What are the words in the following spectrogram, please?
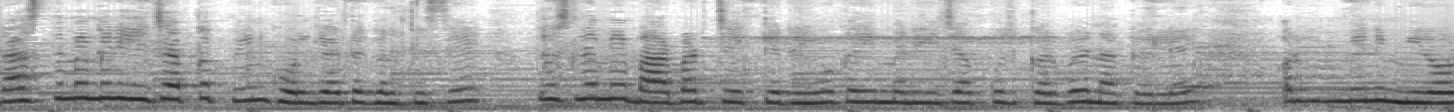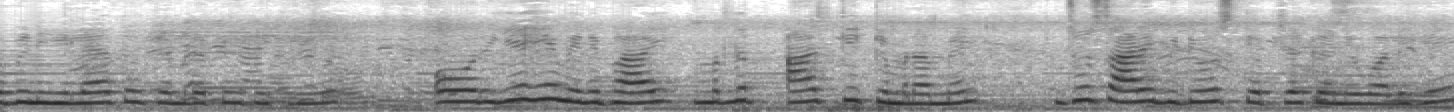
रास्ते में मेरी हिजाब का पिन खोल गया था गलती से तो इसलिए मैं बार बार चेक कर रही हूँ, कहीं मेरी हिजाब कुछ गड़बड़ ना कर ले। और मैंने मिरर भी नहीं हिलाया तो कैमरा पे ही देख रही है। और ये है मेरे भाई मतलब आज के कैमरामैन जो सारे वीडियोस कैप्चर करने वाले हैं।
